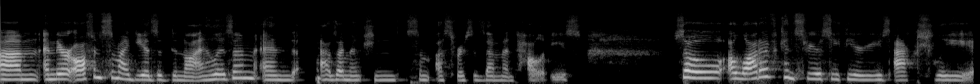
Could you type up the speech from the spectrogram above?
Um, and there are often some ideas of denialism and, as I mentioned, some us versus them mentalities. So, a lot of conspiracy theories actually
